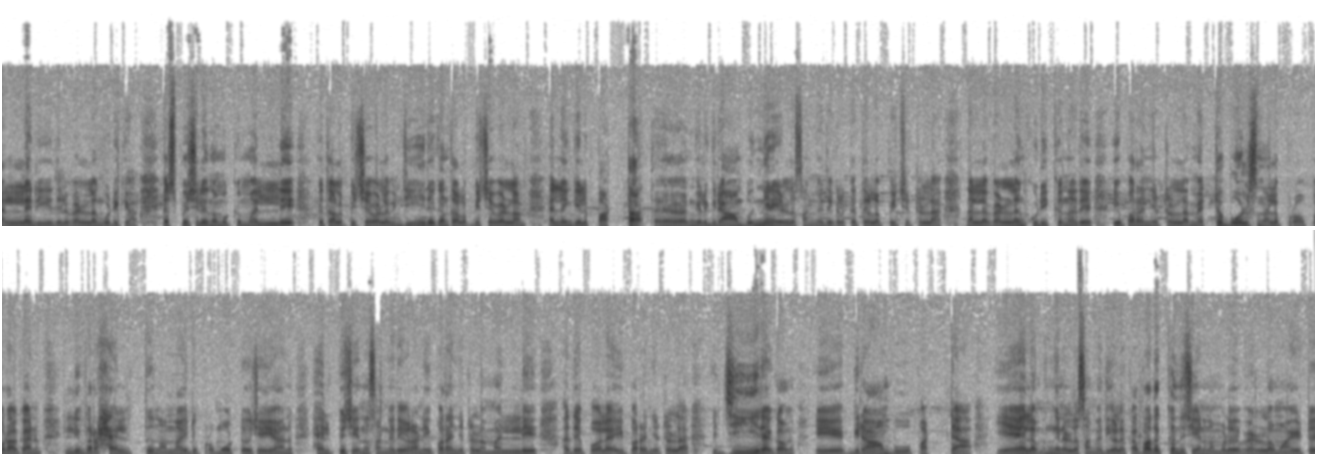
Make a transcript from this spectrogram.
നല്ല രീതിയിൽ വെള്ളം കുടിക്കുക. എസ്പെഷ്യലി നമുക്ക് മല്ലി തിളപ്പിച്ച വെള്ളം ജീരകം തിളപ്പിച്ച വെള്ളം അല്ലെങ്കിൽ പട്ട അല്ലെങ്കിൽ ഗ്രാമ്പു ഇങ്ങനെയുള്ള സംഗതികളൊക്കെ തിളപ്പിച്ചിട്ടുള്ള നല്ല വെള്ളം കുടിക്കുന്നത് ഈ പറഞ്ഞിട്ടുള്ള മെറ്റബോൾസ് നല്ല പ്രോപ്പറാക്കാനും ലിവർ ഹെൽത്ത് നന്നായിട്ട് പ്രൊമോട്ട് ചെയ്യാനും ഹെൽപ്പ് ചെയ്യുന്ന സംഗതികളാണ് ഈ പറഞ്ഞിട്ടുള്ള മല്ലി അതേപോലെ ഈ പറഞ്ഞിട്ടുള്ള ജീരകം ഈ ഗ്രാമ്പൂ പട്ട ഏലം ഇങ്ങനെയുള്ള സംഗതികളൊക്കെ. അപ്പോൾ അതൊക്കെ എന്ത് ചെയ്യണം? നമ്മൾ വെള്ളമായിട്ട്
